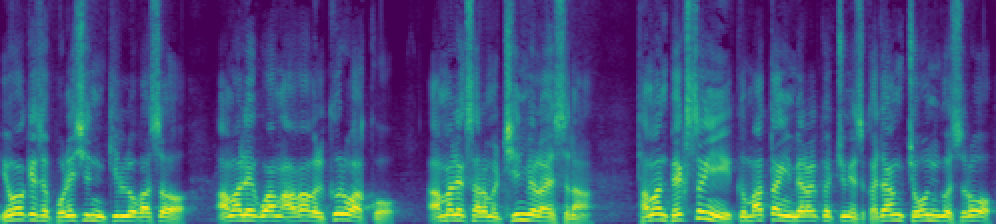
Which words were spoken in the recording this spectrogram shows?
여호와께서 보내신 길로 가서 아말렉 왕 아각을 끌어왔고 아말렉 사람을 진멸하였으나 다만 백성이 그 마땅히 멸할 것 중에서 가장 좋은 것으로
